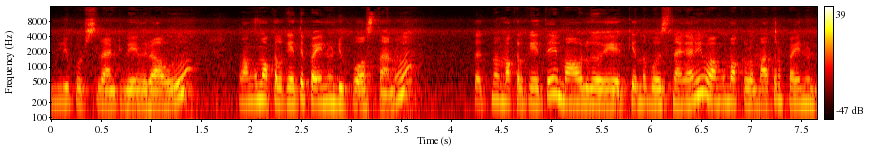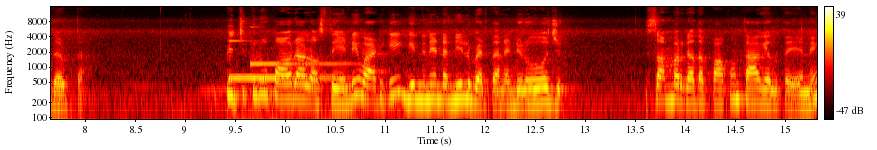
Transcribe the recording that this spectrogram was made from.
ఉల్లి పుట్స్ లాంటివి ఏమి రావు. వంగ మొక్కలకైతే పైనుండి పోస్తాను. తత్మ మొక్కలకైతే మామూలుగా కింద పోసినా కానీ వంగ మొక్కలు మాత్రం పైనుండి దొరుకుతా పిచ్చుకలు పావురాలు వస్తాయండి. వాటికి గిన్నె నిండా నీళ్ళు పెడతానండి రోజు. సమ్మర్ కదా పాపం తాగెళ్తాయని.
